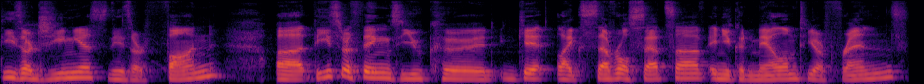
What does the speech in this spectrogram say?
these are genius. These are fun. Uh, these are things you could get like several sets of, and you could mail them to your friends,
